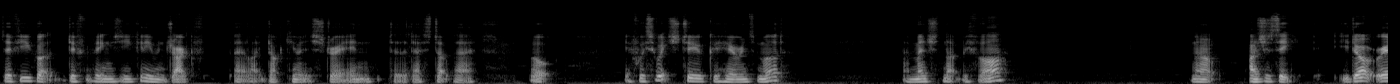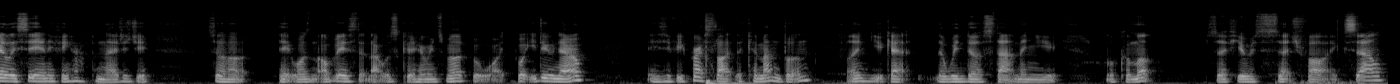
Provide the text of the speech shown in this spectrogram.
So if you've got different things, you can even drag uh, like documents straight in to the desktop there. But if we switch to coherence mode, I mentioned that before. Now, as you see, you don't really see anything happen there, did you? So it wasn't obvious that that was coherence mode, but what, what you do now is if you press like the command button, and you get the Windows Start menu will come up. So if you were to search for Excel,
